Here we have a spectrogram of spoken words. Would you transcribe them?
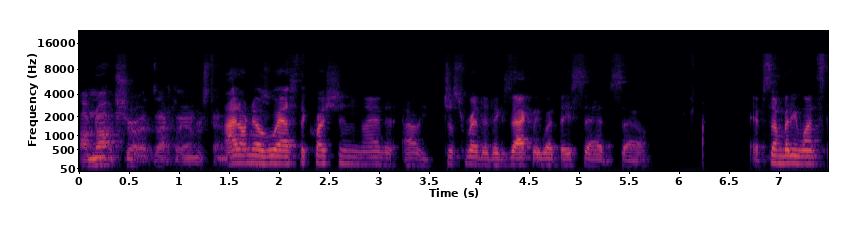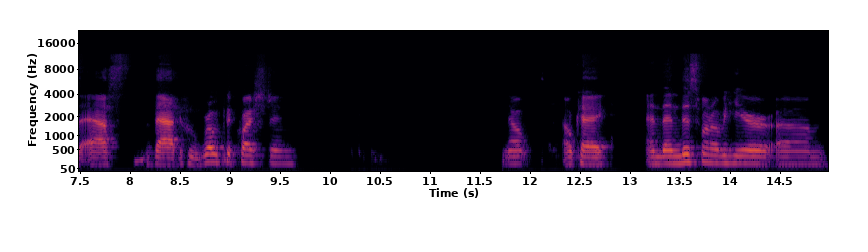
I'm not sure exactly. I exactly understand. I don't know who asked the question. I, I just read it exactly what they said, so. If somebody wants to ask that, who wrote the question? No, okay. And then this one over here, um,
